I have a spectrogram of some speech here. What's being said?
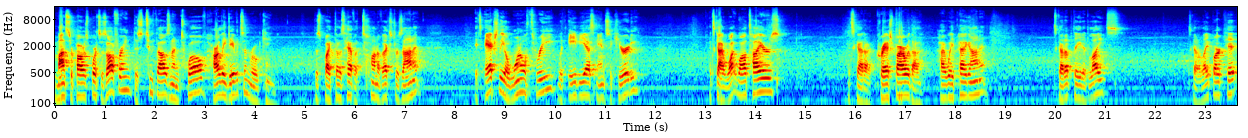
Monster Powersports is offering this 2012 Harley Davidson Road King. This bike does have a ton of extras on it. It's actually a 103 with ABS and security. It's got white wall tires. It's got a crash bar with a highway peg on it. It's got updated lights. It's got a light bar kit.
